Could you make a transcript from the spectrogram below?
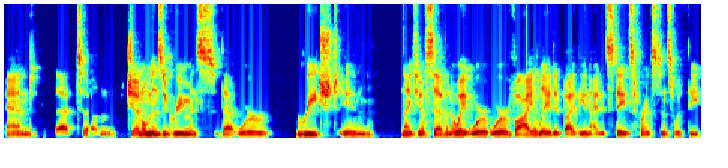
and that um, gentlemen's agreements that were reached in 1907 08 were, were violated by the United States, for instance, with the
